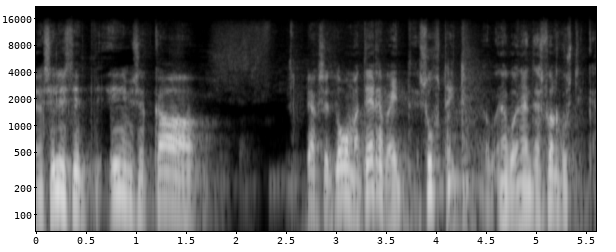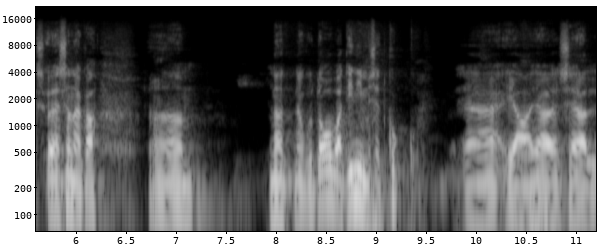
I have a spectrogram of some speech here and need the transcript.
ja sellised inimesed ka peaksid looma terveid suhteid nagu nendes võrgustikes, ühesõnaga äh, nad nagu toovad inimesed kokku ja, ja, seal,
